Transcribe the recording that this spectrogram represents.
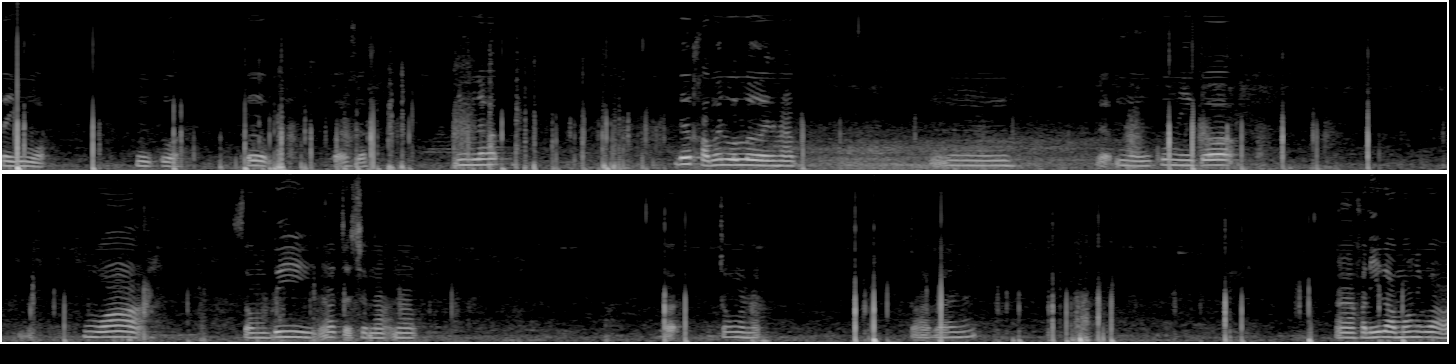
ใส่หมวกหนึ่งตัว เพิ่มไปซะ นี่แล้วครับเลือดเขาไม่ลดเลยนะครับแบบเหมือนคู่นี้ก็ว่าซอมบี้น่าจะชนะนะครับเจ้องมันครับตายไปนะอ่า คราวนี้เรามองดีกว่า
